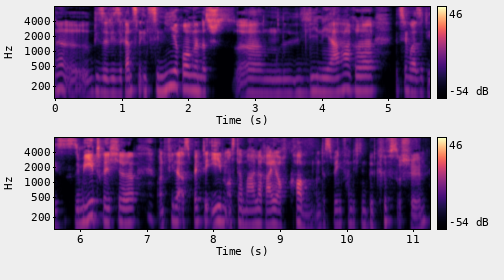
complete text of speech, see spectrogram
ne, diese, diese ganzen Inszenierungen, das ähm, lineare, beziehungsweise dieses symmetrische und viele Aspekte eben aus der Malerei auch kommen. Und deswegen fand ich den Begriff so schön.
